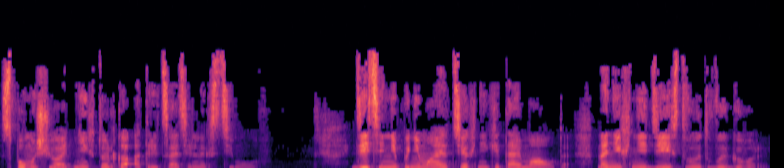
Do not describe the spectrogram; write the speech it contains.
с помощью одних только отрицательных стимулов. Дети не понимают техники тайм-аута, на них не действуют выговоры.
